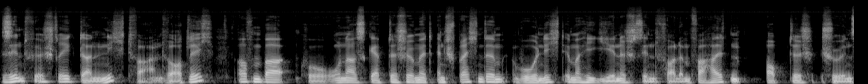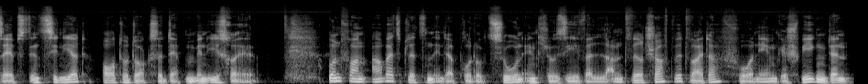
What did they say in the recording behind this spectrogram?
sind für Streeck dann nicht verantwortlich, offenbar Corona-Skeptische mit entsprechendem, wohl nicht immer hygienisch sinnvollem Verhalten. Optisch schön selbst inszeniert, orthodoxe Deppen in Israel. Und von Arbeitsplätzen in der Produktion inklusive Landwirtschaft wird weiter vornehm geschwiegen, denn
